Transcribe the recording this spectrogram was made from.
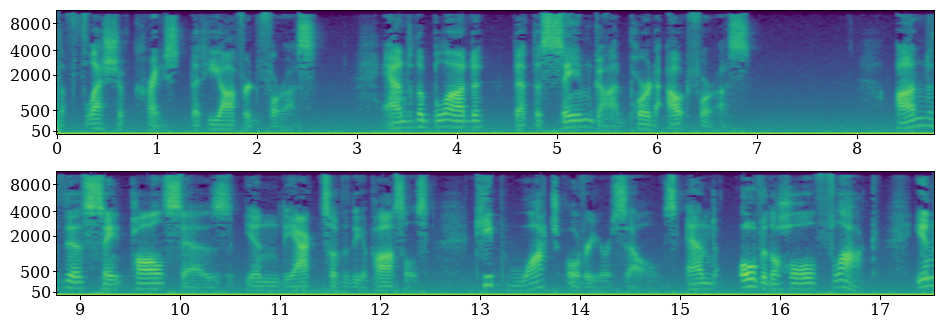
the flesh of Christ that he offered for us, and the blood that the same God poured out for us. On this, St. Paul says in the Acts of the Apostles, Keep watch over yourselves and over the whole flock, in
